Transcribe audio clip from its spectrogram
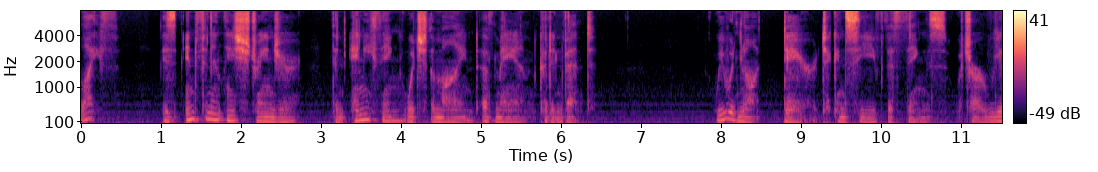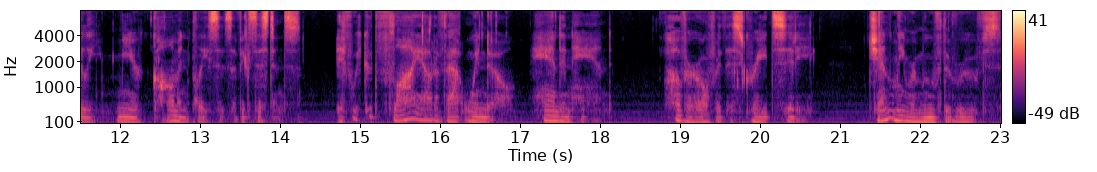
Life is infinitely stranger than anything which the mind of man could invent. We would not dare to conceive the things which are really mere commonplaces of existence. If we could fly out of that window, hand in hand, hover over this great city, gently remove the roofs,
